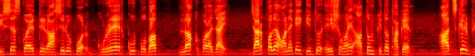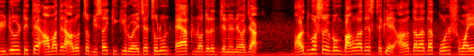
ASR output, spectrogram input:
বিশেষ কয়েকটি রাশির উপর গ্রহের কুপ্রভাব লক্ষ্য করা যায়, যার ফলে অনেকেই কিন্তু এই সময় আতঙ্কিত থাকেন। আজকের ভিডিওটিতে আমাদের আলোচ্য বিষয় কি কি রয়েছে চলুন এক নজরে জেনে নেওয়া যাক। ভারতবর্ষ এবং বাংলাদেশ থেকে আলাদা আলাদা কোন সময়ে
